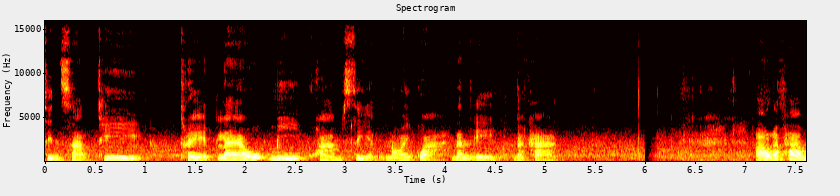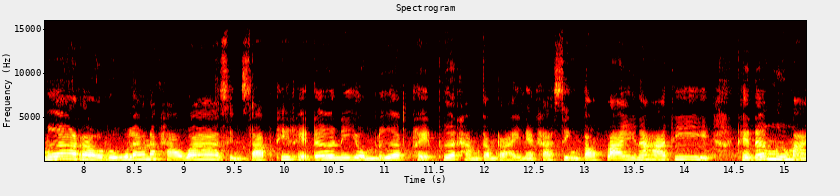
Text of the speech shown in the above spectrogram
สินทรัพย์ที่เทรดแล้วมีความเสี่ยงน้อยกว่านั่นเองนะคะ เอาละค่ะ เมื่อเรารู้แล้วนะคะว่าสินทรัพย์ที่เทรดเดอร์นิยมเลือกเทรดเพื่อทำกำไรเนี่ยค่ะ สิ่งต่อไปนะคะที่เทรดเดอร์มือใหม่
